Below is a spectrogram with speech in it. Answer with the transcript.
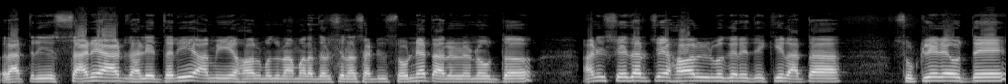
रात्री साडेआठ झाले तरी आम्ही हॉलमधून आम्हाला दर्शनासाठी सोडण्यात आलेलं नव्हतं. आणि शेजारचे हॉल वगैरे देखील आता सुटलेले होते.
